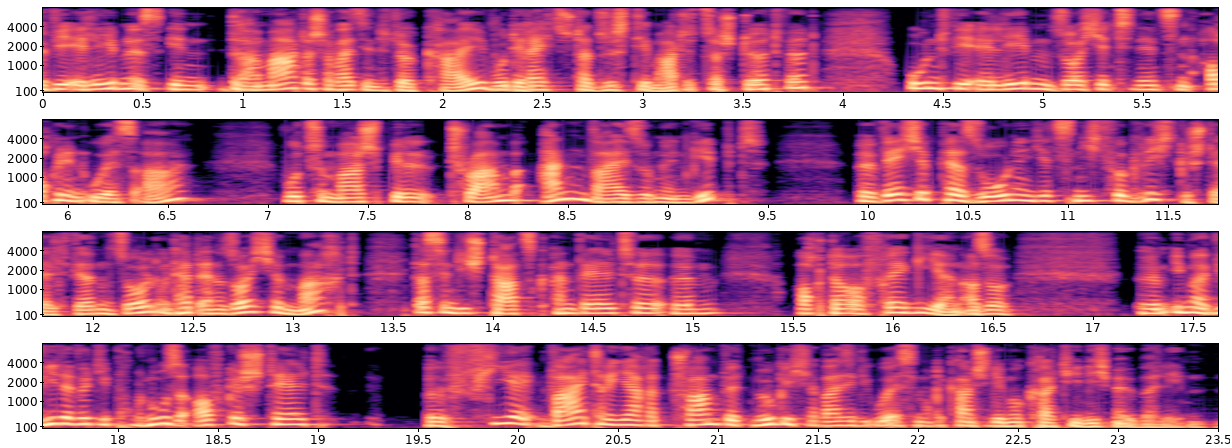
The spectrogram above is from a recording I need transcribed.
Wir erleben es in dramatischer Weise in der Türkei, wo der Rechtsstaat systematisch zerstört wird. Und wir erleben solche Tendenzen auch in den USA, wo zum Beispiel Trump Anweisungen gibt, äh, welche Personen jetzt nicht vor Gericht gestellt werden sollen und hat eine solche Macht, dass dann die Staatsanwälte ähm, auch darauf reagieren. Also ähm, immer wieder wird die Prognose aufgestellt, äh, vier weitere Jahre Trump wird möglicherweise die US-amerikanische Demokratie nicht mehr überleben.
